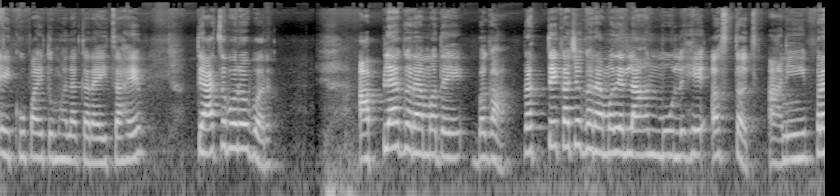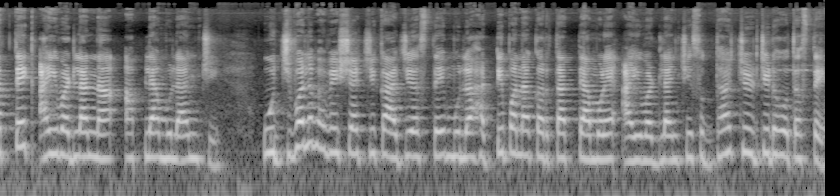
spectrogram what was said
एक उपाय तुम्हाला करायचा आहे. त्याचबरोबर आपल्या घरामध्ये बघा प्रत्येकाच्या घरामध्ये लहान मूल हे असतंच आणि प्रत्येक आईवडिलांना आपल्या मुलांची उज्ज्वल भविष्याची काळजी असते. मुलं हट्टीपणा करतात त्यामुळे आईवडिलांची सुद्धा चिडचिड होत असते.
